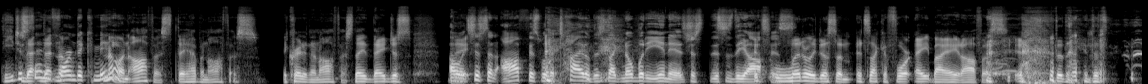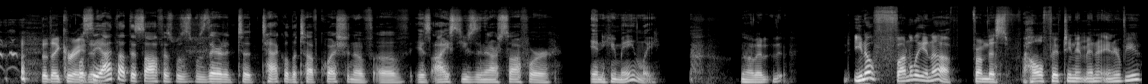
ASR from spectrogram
He just That- that- formed a committee. No, an office. They have an office. They created an office. They they just oh, they- it's just an office with a title. There's like nobody in it. It's just this is the it's office. literally just an it's like a four eight by eight office that they that, that they created. well, see, I thought this office was was there to, to tackle the tough question of of is ICE using our software inhumanely? No, you know, funnily enough, from this whole 15 minute interview,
